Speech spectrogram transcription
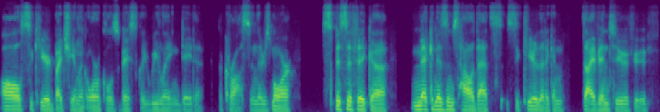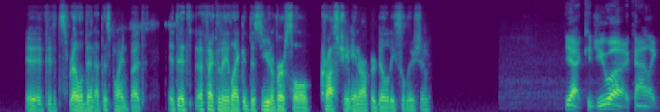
all secured by Chainlink oracles, basically relaying data across. And there's more specific uh, mechanisms how that's secure that I can dive into if if if it's relevant at this point. But it, it's effectively like this universal cross-chain interoperability solution. Yeah, could you uh, kind of like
